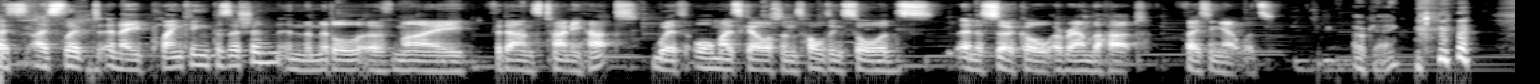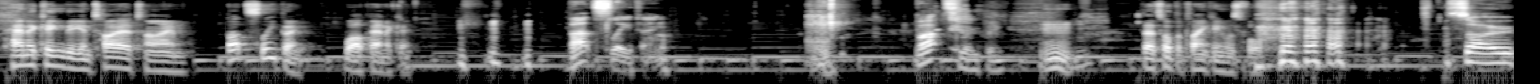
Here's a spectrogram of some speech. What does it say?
I, s- I slept in a planking position in the middle of my Fadan's tiny hut, with all my skeletons holding swords in a circle around the hut, facing outwards. Okay. Panicking the entire time, but sleeping while panicking. But sleeping. But sleeping. Mm. That's what the planking was for. So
